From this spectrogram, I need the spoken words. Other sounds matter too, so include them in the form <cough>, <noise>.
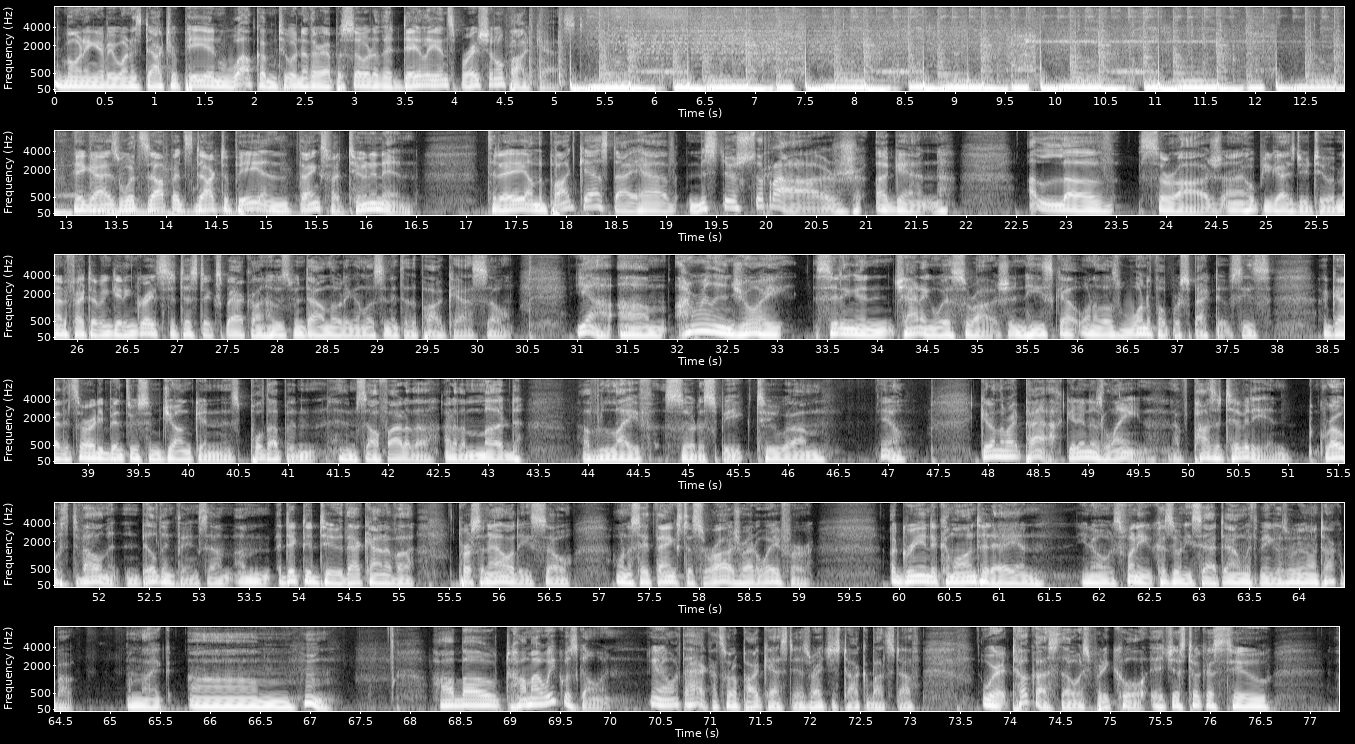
Good morning, everyone. It's Dr. P, and welcome to another episode of the Daily Inspirational Podcast. Hey guys, what's up? It's Dr. P, and thanks for tuning in. Today on the podcast, I have Mr. Siraj again. I love Siraj, and I hope you guys do too. As a matter of fact, I've been getting great statistics back on who's been downloading and listening to the podcast. So, yeah, um, I really enjoy sitting and chatting with Siraj, and he's got one of those wonderful perspectives. He's a guy that's already been through some junk and has pulled up in, himself out of the out of the mud of life, so to speak, to um, you know get on the right path, get in his lane of positivity and growth, development, and building things. I'm, I'm addicted to that kind of a personality. So I want to say thanks to Siraj right away for agreeing to come on today. And, you know, it's funny because when he sat down with me, he goes, What do you want to talk about? I'm like, um, hmm, how about how my week was going? You know, what the heck? That's what a podcast is, right? Just talk about stuff. Where it took us, though, was pretty cool. It just took us to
